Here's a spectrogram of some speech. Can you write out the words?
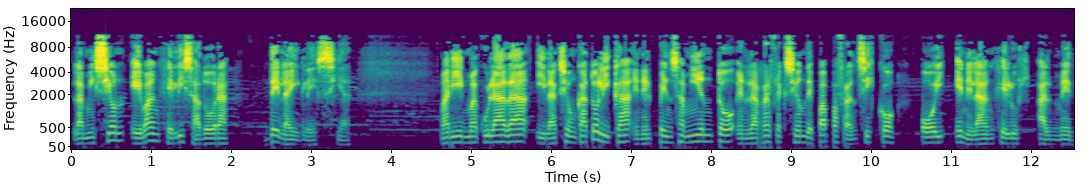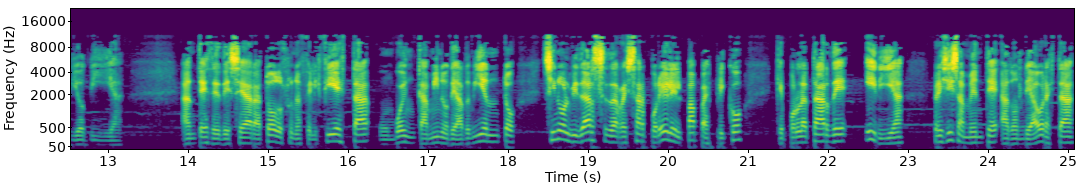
la misión evangelizadora de la Iglesia. María Inmaculada y la acción católica en el pensamiento, en la reflexión de Papa Francisco hoy en el Ángelus al mediodía. Antes de desear a todos una feliz fiesta, un buen camino de adviento, sin olvidarse de rezar por él, el Papa explicó que por la tarde iría precisamente a donde ahora está,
